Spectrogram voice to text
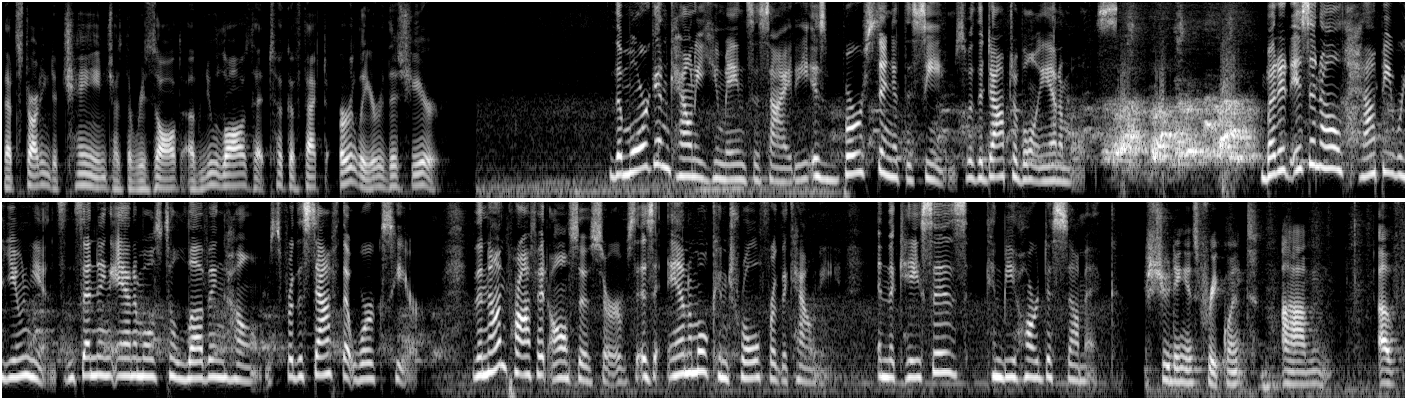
that's starting to change as the result of new laws that took effect earlier this year. The Morgan County Humane Society is bursting at the seams with adoptable animals. But it isn't all happy reunions and sending animals to loving homes for the staff that works here. The nonprofit also serves as animal control for the county, and the cases can be hard to stomach. Shooting is frequent um, of,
